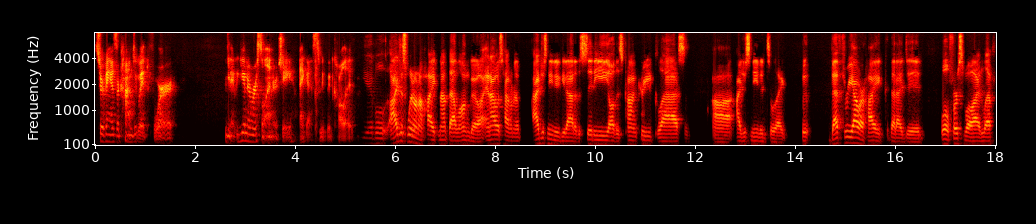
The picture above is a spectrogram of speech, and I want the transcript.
serving as a conduit for you know universal energy i guess we would call it yeah well i just went on a hike not that long ago and i was having a i just needed to get out of the city all this concrete glass and uh, i just needed to like that three hour hike that i did well first of all i left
